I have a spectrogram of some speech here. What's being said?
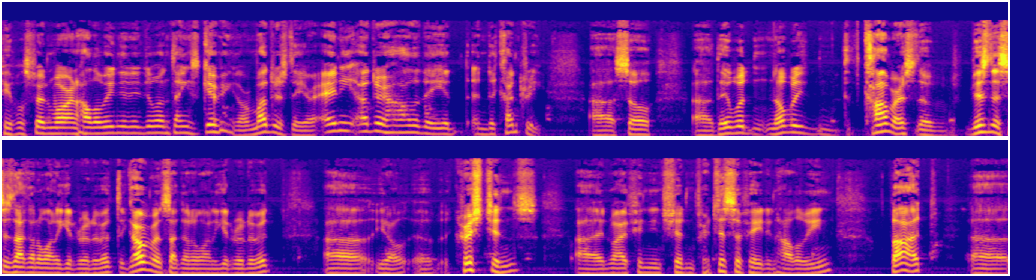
People spend more on Halloween than they do on Thanksgiving or Mother's Day or any other holiday in, in the country. Uh, so uh, they wouldn't. Nobody, commerce, the business is not going to want to get rid of it. The government's not going to want to get rid of it. Uh, you know, uh, Christians, uh, in my opinion, shouldn't participate in Halloween, but uh,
